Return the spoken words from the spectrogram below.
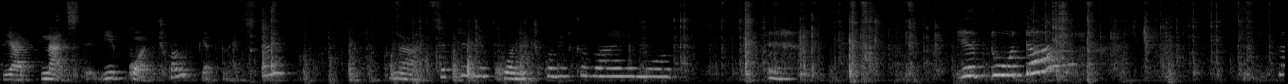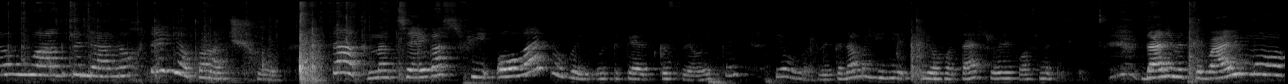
15 віконечко. 15. 15 віконечко відкриваємо. І тут талак для ногтей я бачу. Так, на цей раз фіолетовий, отакий от красивенький фіолетовий. Кидаємо її його теж косметичку. Далі відкриваємо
